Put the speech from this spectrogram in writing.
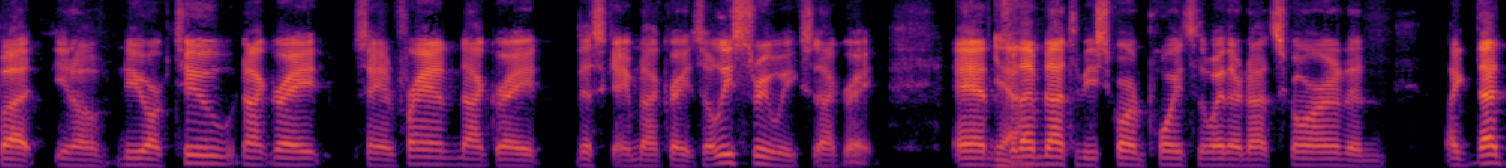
but you know, New York two, not great. San Fran, not great. This game, not great. So at least three weeks, not great. And yeah. for them not to be scoring points the way they're not scoring, and like that,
